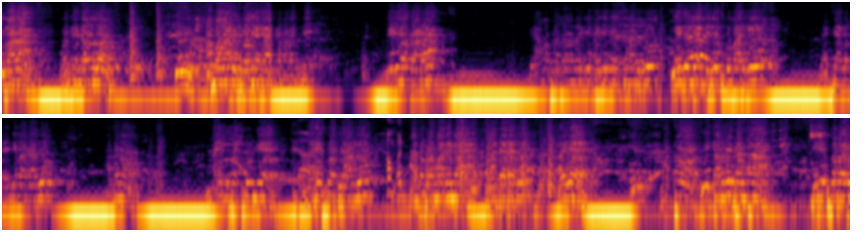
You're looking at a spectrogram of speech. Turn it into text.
ఇవాళ వంటలో ఈ అమ్మవారి భోజన కార్యక్రమాలన్నీ వీడియో ద్వారా గ్రామ ప్రజలందరికీ తెలియజేస్తున్నందుకు ఏదైతే దిలీప్ కుమార్కి ప్రత్యేక ధన్యవాదాలు. అతను మైక్ పట్టుకుంటే మహేష్ బాబు గారు అంత బ్రహ్మాండంగా మాట్లాడారు. అయితే ఈ తరగతి అంతా దిలీప్ కుమార్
